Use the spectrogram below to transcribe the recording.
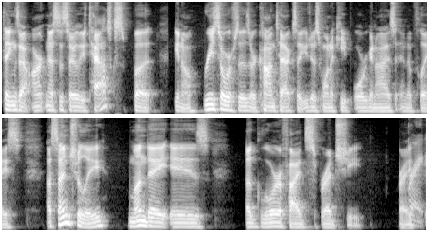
things that aren't necessarily tasks, but, you know, resources or contacts that you just want to keep organized in a place. Essentially, Monday is a glorified spreadsheet right? right?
